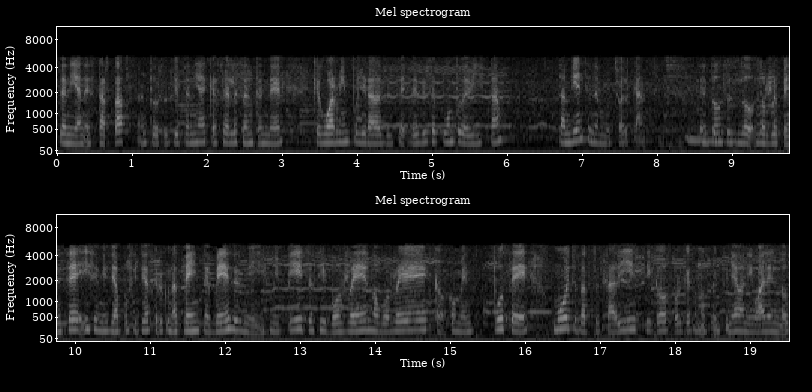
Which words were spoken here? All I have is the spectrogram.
tenían startups. Entonces yo tenía que hacerles entender que Warming Polleradas desde, desde ese punto de vista también tiene mucho alcance. Mm. Entonces lo, lo, repensé, hice mis diapositivas creo que unas 20 veces, mi, mi pitch, así borré, no borré, puse muchos datos estadísticos, porque eso nos enseñaban igual en los,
